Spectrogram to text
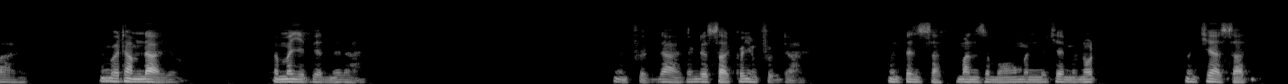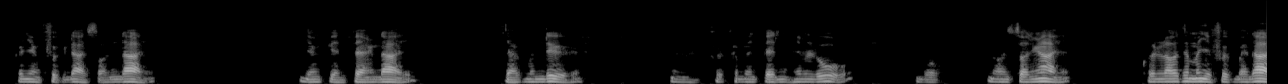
บายมันก็ทำได้อยู่ทำไมจะเปลี่ยนไม่ได้ มันฝึกได้ ทั้งเดสัตว์ก็ยังฝึกได้ มันเป็นสัตว์มันสมองมันไม่ใช่มนุษย์ มันแค่สัตว์ก็ยังฝึกได้สอนได้ ยังเปลี่ยนแปลงได้ จากมันดื้อฝึกให้มันเป็นให้มันรู้บอกนอนสอนง่าย คนเราถ้ามันจะฝึกไม่ได้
